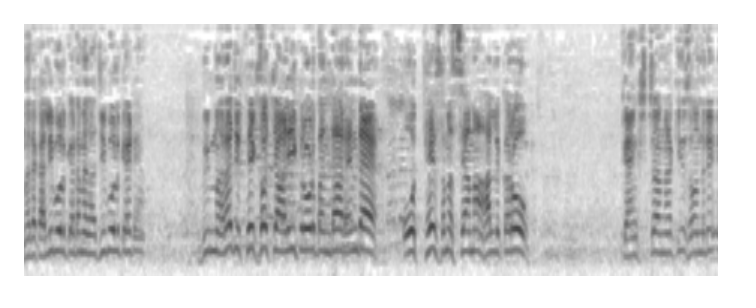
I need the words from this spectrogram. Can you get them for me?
ਮੈਂ ਤਾਂ ਕੱਲ ਹੀ ਬੋਲ ਕੇ ਹਟਿਆ, ਮੈਂ ਅੱਜ ਹੀ ਬੋਲ ਕੇ ਹਟਿਆ। ਵੀ ਮਹਾਰਾਜ, ਜਿੱਥੇ 140 ਕਰੋੜ ਬੰਦਾ ਰਹਿੰਦਾ ਉੱਥੇ ਸਮੱਸਿਆਵਾਂ ਹੱਲ ਕਰੋ। ਗੈਂਗਸਟਰ ਨਾਲ ਕੀ ਸੰਬੰਧ ਨੇ?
